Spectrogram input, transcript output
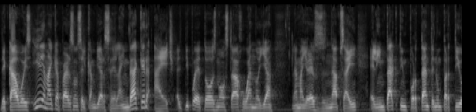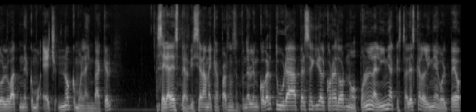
de Cowboys y de Micah Parsons el cambiarse de linebacker a Edge. El tipo de todos modos estaba jugando ya la mayoría de sus snaps ahí. El impacto importante en un partido lo va a tener como edge, no como linebacker. sería desperdiciar a Micah Parsons en ponerlo en cobertura, perseguir al corredor, no, ponlo en la línea, que establezca la línea de golpeo,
